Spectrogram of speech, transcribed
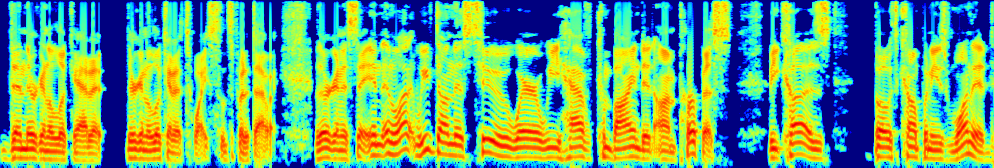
then they're going to look at it they're going to look at it twice. Let's put it that way. They're going to say, and, and a lot, we've done this too, where we have combined it on purpose because both companies wanted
